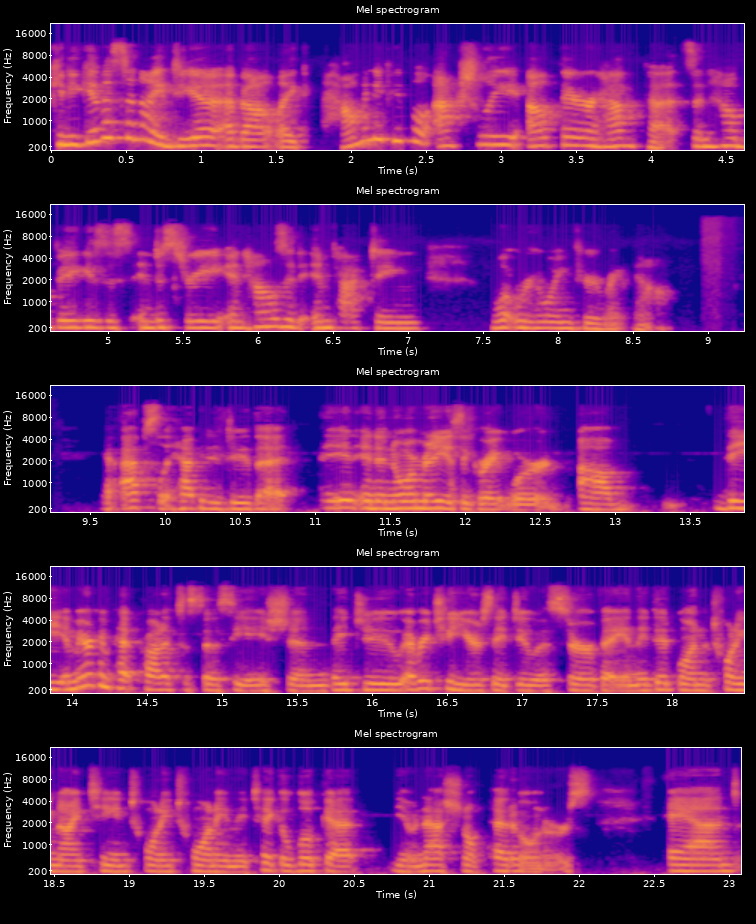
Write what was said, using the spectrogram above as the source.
Can you give us an idea about like how many people actually out there have pets and how big is this industry and how is it impacting what we're going through right now? Yeah absolutely. Happy to do that. And enormity is a great word. Um, the american pet products association they do every two years they do a survey and they did one in 2019 2020 and they take a look at you know national pet owners. And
